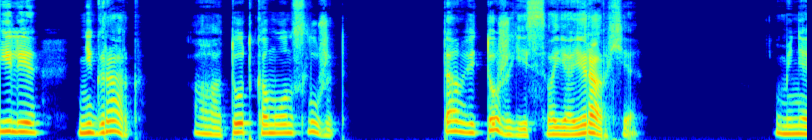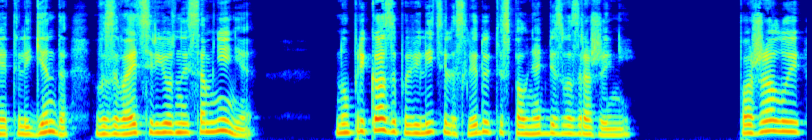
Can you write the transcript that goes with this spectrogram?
Или не Грарг, а тот, кому он служит. Там ведь тоже есть своя иерархия. У меня эта легенда вызывает серьезные сомнения, но приказы повелителя следует исполнять без возражений. Пожалуй,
